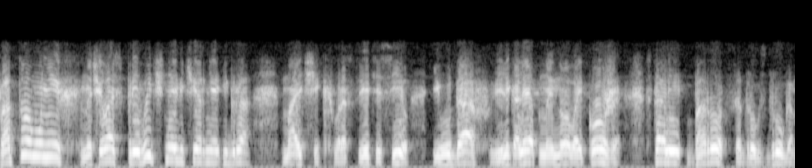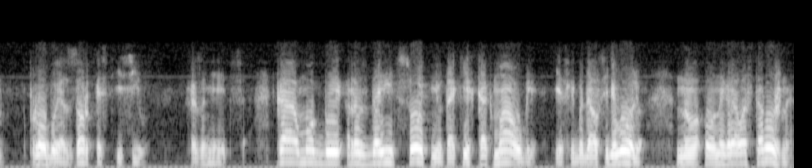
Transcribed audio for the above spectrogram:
Потом у них началась привычная вечерняя игра. Мальчик в расцвете сил и удав великолепной новой кожи стали бороться друг с другом, пробуя зоркость и силу. Разумеется, Ка мог бы раздавить сотню таких, как Маугли, если бы дал себе волю, но он играл осторожно,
